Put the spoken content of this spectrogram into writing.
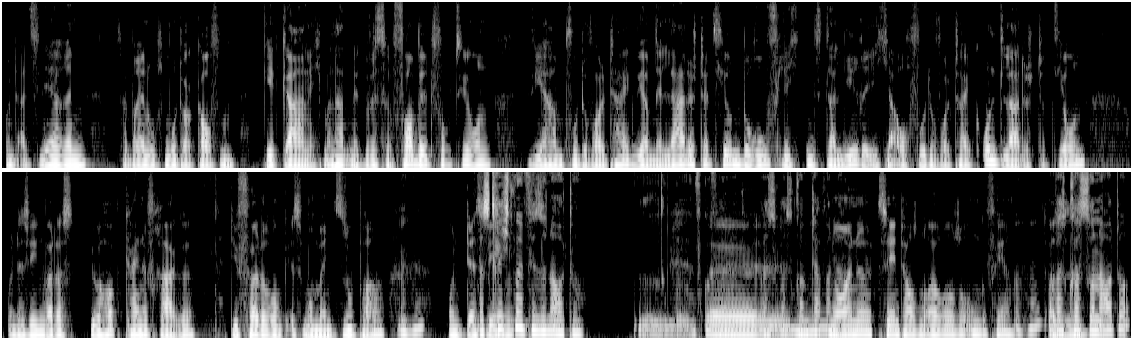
Und als Lehrerin Verbrennungsmotor kaufen geht gar nicht. Man hat eine gewisse Vorbildfunktion. Wir haben Photovoltaik, wir haben eine Ladestation. Beruflich installiere ich ja auch Photovoltaik und Ladestation. Und deswegen war das überhaupt keine Frage. Die Förderung ist im Moment super. Und Was deswegen, kriegt man für so ein Auto? Äh, gefördert? was, was kommt davon? ab? Neune, 10.000 Euro so ungefähr. Mhm. Also was kostet so ein Auto?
